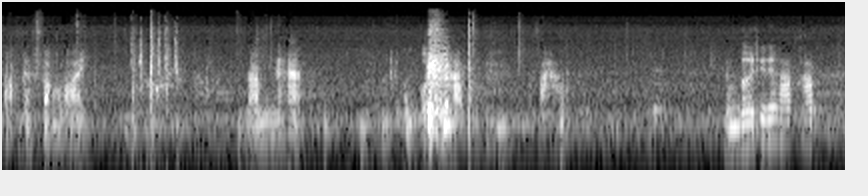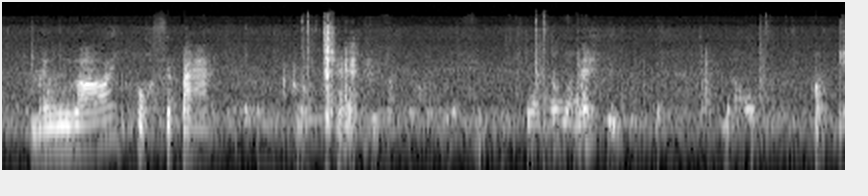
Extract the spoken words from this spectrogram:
ปรับเป็น200ตามนี้นะฮะ ผมกดนะครับฟ้านัมเบอร์ที่ได้รับครับ168โอเคโอเค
